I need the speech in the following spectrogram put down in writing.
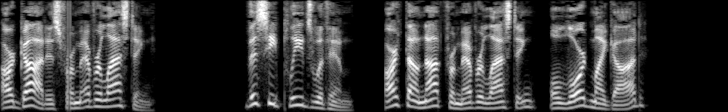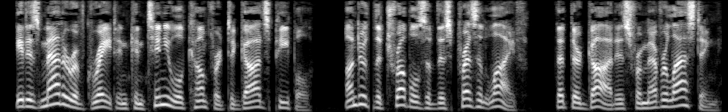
Our God is from everlasting. This he pleads with him Art thou not from everlasting, O Lord my God? It is matter of great and continual comfort to God's people, under the troubles of this present life, that their God is from everlasting.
